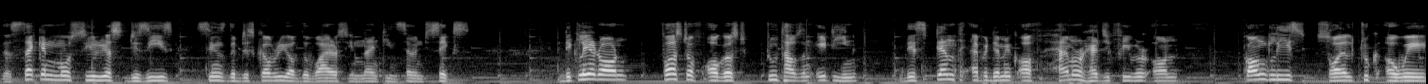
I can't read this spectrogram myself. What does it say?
the second most serious disease since the discovery of the virus in 1976. Declared on 1st of August 2018, this 10th epidemic of hemorrhagic fever on Congolese soil took away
